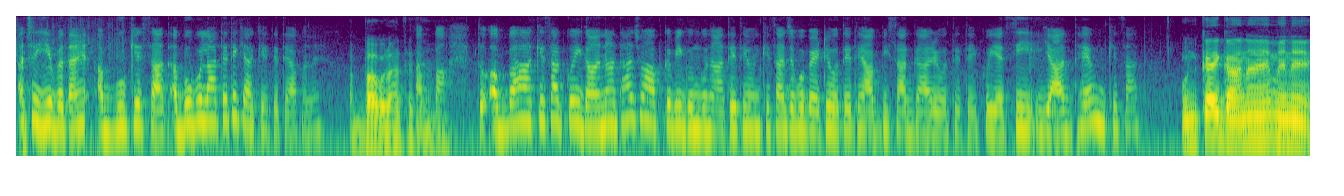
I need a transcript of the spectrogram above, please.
اچھا یہ بتائیں ابو کے ساتھ ابو بلاتے تھے؟ کیا کہتے تھے آپ انہیں؟ ابا بلاتے تھے۔ ابا۔ تو ابا کے ساتھ کوئی گانا تھا جو آپ کبھی گنگناتے تھے؟ ان کے ساتھ جب وہ بیٹھے ہوتے تھے آپ بھی ساتھ گا رہے ہوتے تھے؟ کوئی ایسی یاد ہے ان کے ساتھ؟ ان کا ایک گانا ہے میں نے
